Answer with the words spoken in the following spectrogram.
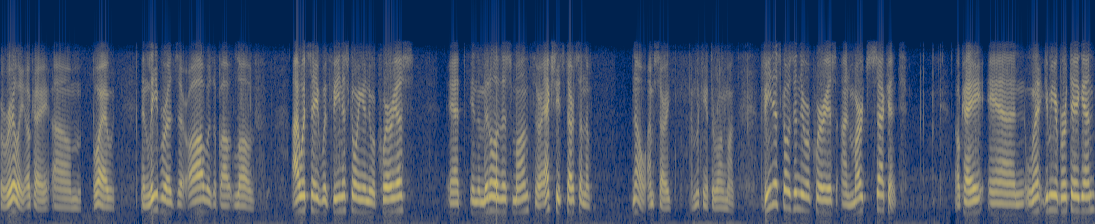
Really? Okay. Um, boy, I would, and Libras are always about love. I would say with Venus going into Aquarius at in the middle of this month, or actually it starts on the. No, I'm sorry, I'm looking at the wrong month. Venus goes into Aquarius on March 2nd. Okay, and when, give me your birthday again.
